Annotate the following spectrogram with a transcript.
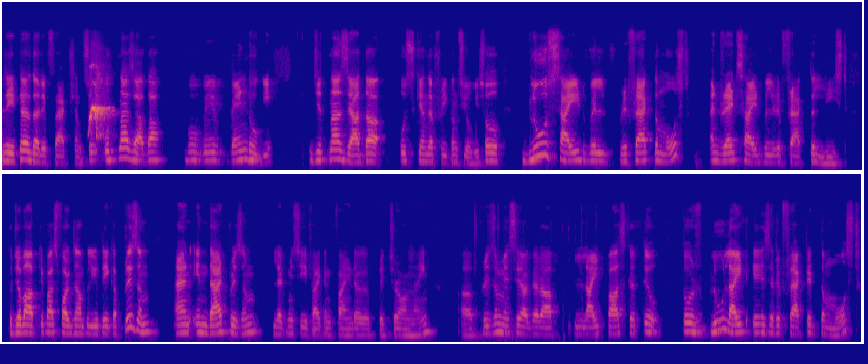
greater the refraction so उतना ज़्यादा वो वेव बेंड होगी, जितना ज़्यादा उसके अंदर फ्रीक्वेंसी होगी. So blue side will refract the most and red side will refract the least तो जब आपके पास for example you take a prism and in that prism let me see if I can find a picture online uh, prism में से अगर आप light pass करते हो तो blue light is refracted the most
